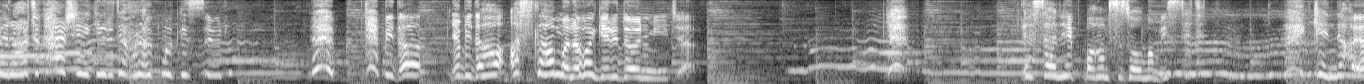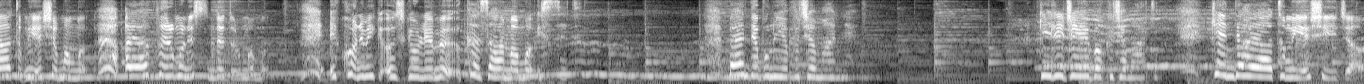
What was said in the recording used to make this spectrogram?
ben artık her şeyi geride bırakmak istiyorum. Bir daha bir daha asla manava geri dönmeyeceğim. Sen hep bağımsız olmamı istedin. Kendi hayatımı yaşamamı, ayaklarımın üstünde durmamı, ekonomik özgürlüğümü kazanmamı istedin. Ben de bunu yapacağım anne. Geleceğe bakacağım artık. Kendi hayatımı yaşayacağım.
